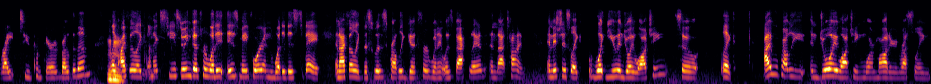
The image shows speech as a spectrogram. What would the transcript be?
right to compare both of them Like Mhm. I feel like NXT is doing good for what it is made for and what it is today. And I felt like this was probably good for when it was back then and that time. And it's just like what you enjoy watching. So like I will probably enjoy watching more modern wrestling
